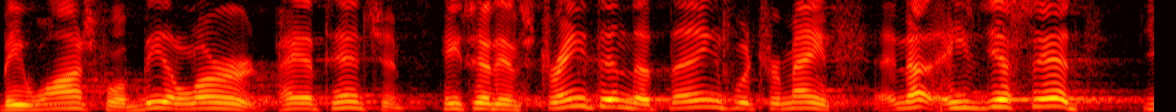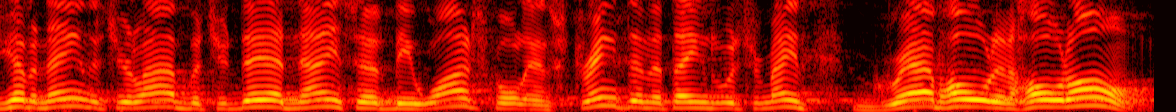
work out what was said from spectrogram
Be watchful, be alert, pay attention. He said, And strengthen the things which remain. And he just said, You have a name that you're alive, but you're dead. Now he says, Be watchful and strengthen the things which remain. Grab hold and hold on.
